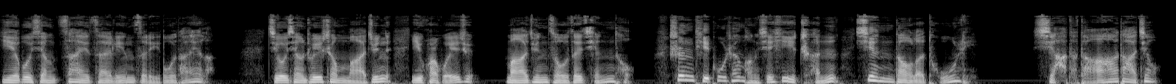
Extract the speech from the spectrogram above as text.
也不想再在林子里多待了，就想追上马军一块回去。马军走在前头，身体突然往下一沉，陷到了土里，吓得他啊大叫。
